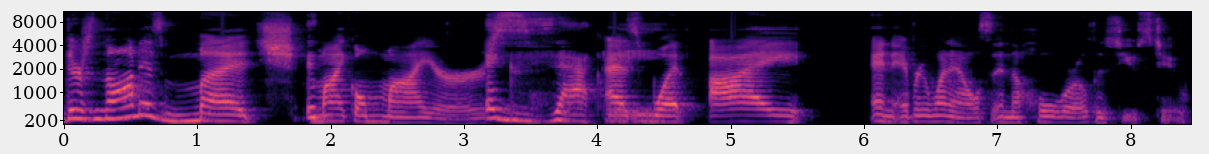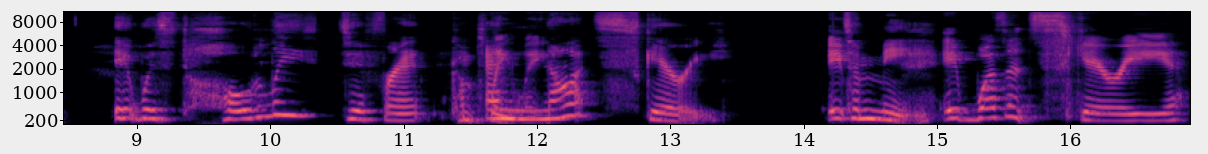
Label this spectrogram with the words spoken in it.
There's not as much It- Michael Myers exactly as what I and everyone else in the whole world is used to. it was. Totally different Completely. and not scary it, to me. it wasn't scary.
